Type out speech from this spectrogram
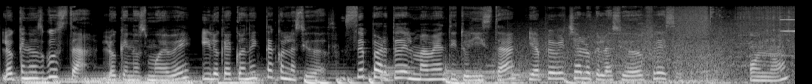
lo que nos gusta, lo que nos mueve y lo que conecta con la ciudad. Sé parte del mame antiturista y aprovecha lo que la ciudad ofrece. ¿O no?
